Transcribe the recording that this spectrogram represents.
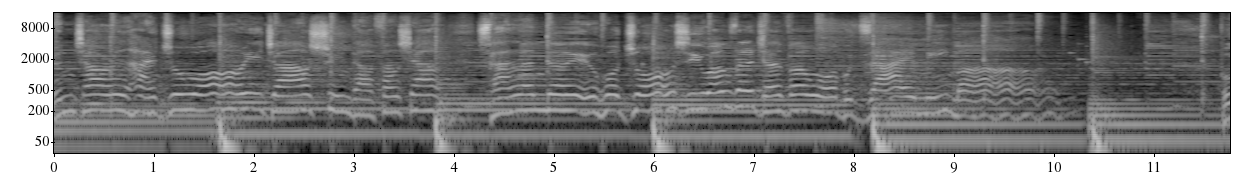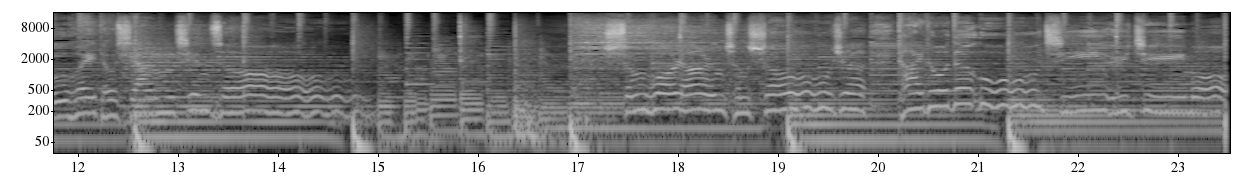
人潮人海中，我已找寻到方向。灿烂的野火中，希望在绽放，我不再迷茫，不回头向前走。生活让人承受着太多的无情与寂寞。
